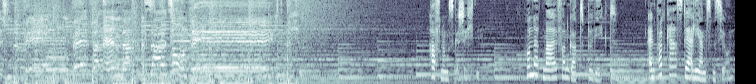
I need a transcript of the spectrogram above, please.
Menschen bewegen, Welt verändern als Salz und Licht. Hoffnungsgeschichten. Hundertmal von Gott bewegt. Ein Podcast der Allianzmission.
